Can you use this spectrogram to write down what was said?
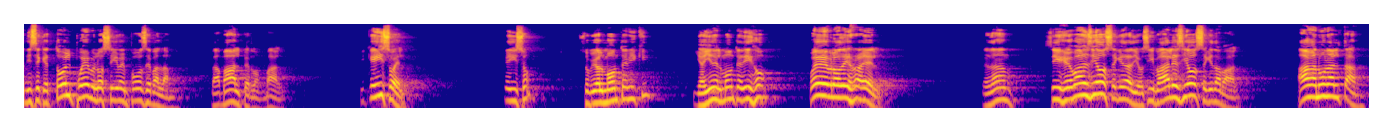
Dice que todo el pueblo se iba en pos de Balaam. Baal, perdón, Baal. ¿Y qué hizo él? ¿Qué hizo? Subió al monte Vicky y ahí en el monte dijo, pueblo de Israel, ¿verdad? Si Jehová es Dios, seguida Dios. Si Baal es Dios, seguida Baal. Hagan un altar.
